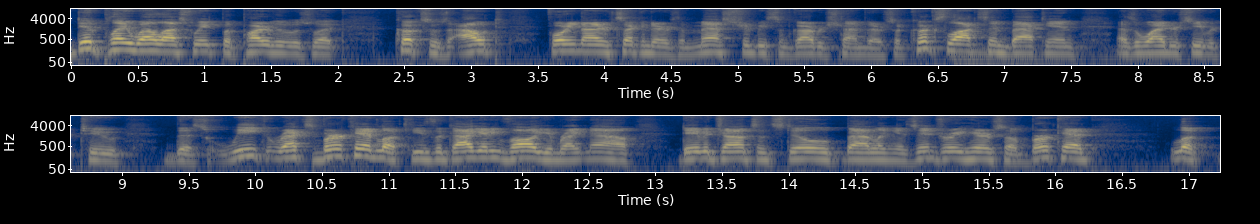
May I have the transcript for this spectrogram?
did play well last week, but part of it was what Cooks was out. 49ers secondary is a mess. Should be some garbage time there. So Cooks locks in back in as a wide receiver two this week. Rex Burkhead, look, he's the guy getting volume right now. David Johnson still battling his injury here. So Burkhead look,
